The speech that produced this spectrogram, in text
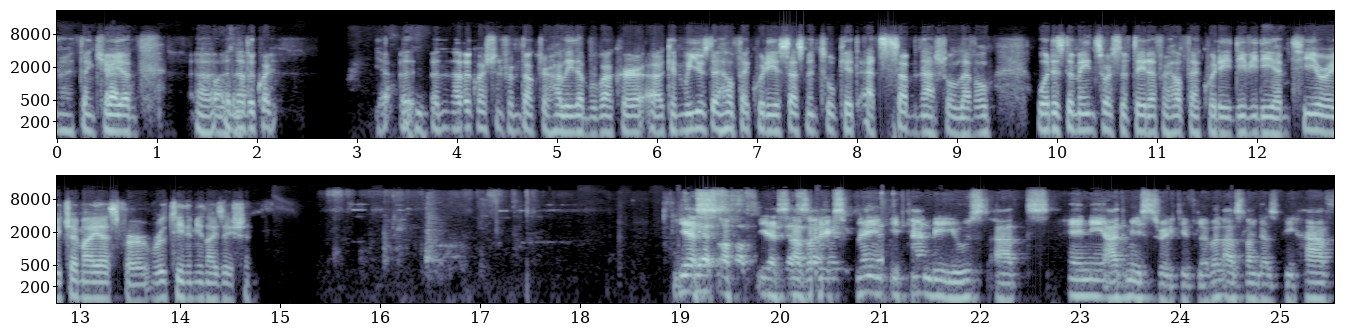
All right, thank you. Yeah. Uh, another question. Yeah, uh, another question from Dr. Halid Abubakar. Uh, can we use the health equity assessment toolkit at sub-national level? What is the main source of data for health equity, DVDMT or HMIS for routine immunization? Yes, yes, yes, yes, as I explained, it can be used at any administrative level as long as we have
